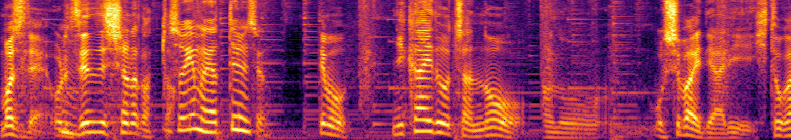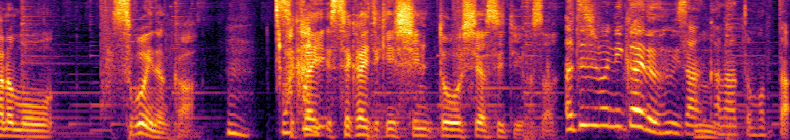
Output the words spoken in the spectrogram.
マジで？俺全然知らなかった、そう今やってるんですよ。でも二階堂ちゃんのあのお芝居であり人柄もすごいなんかうん。世わかる。界世界的に浸透しやすいというかさ。私も二階堂ふみさんかなと思った、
